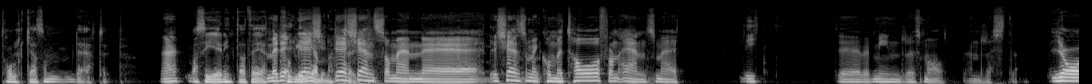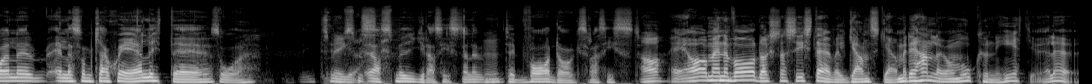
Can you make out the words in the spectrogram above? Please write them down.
tolkas som det, typ. Nej. Man ser inte att det är ett Men det, problem. det, det, typ. känns som en, eh, det känns som en kommentar från en som är lite mindre smart än resten. Ja, eller, eller som kanske är lite så... Smygrasist. Ja, smygrasist eller Mm. typ vardagsrasist. Ja, ja, men en vardagsrasist är väl ganska, men det handlar ju om okunnighet ju, eller hur?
